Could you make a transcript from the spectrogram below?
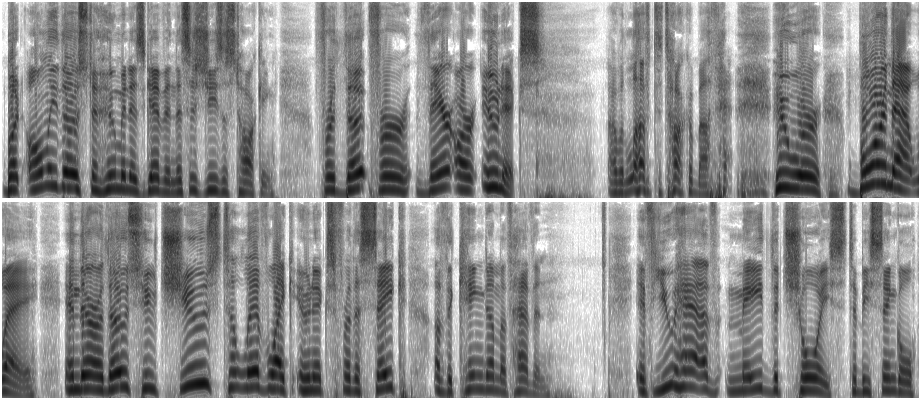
but only those to whom it is given. This is Jesus talking. For, the, for there are eunuchs, I would love to talk about that, who were born that way. And there are those who choose to live like eunuchs for the sake of the kingdom of heaven. If you have made the choice to be single,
